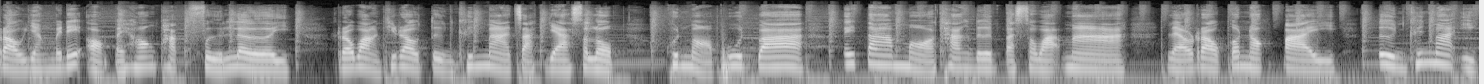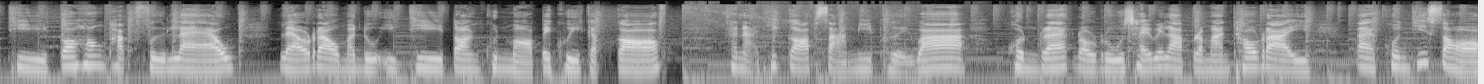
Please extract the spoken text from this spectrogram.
เรายังไม่ได้ออกไปห้องพักฟื้นเลย ระหว่างที่เราตื่นขึ้นมาจากยาสลบ คุณหมอพูดว่า ไปตามหมอทางเดินปัสสาวะมา แล้วเราก็น็อกไป ตื่นขึ้นมาอีกทีก็ห้องพักฟื้นแล้ว แล้วเรามาดูอีกทีตอนคุณหมอไปคุยกับกอล์ฟขณะที่กอล์ฟสามีเผยว่า คนแรกเรารู้ใช้เวลาประมาณเท่าไหร่แต่คนที่สอง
